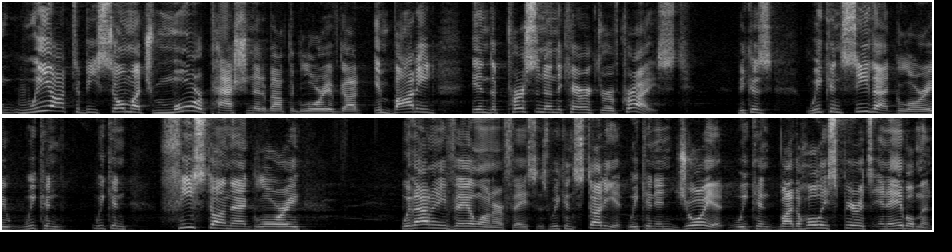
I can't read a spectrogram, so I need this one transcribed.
We ought to be so much more passionate about the glory of God, embodied in the person and the character of Christ, because we can see that glory, we can, we can feast on that glory without any veil on our faces. We can study it, we can enjoy it, we can, by the Holy Spirit's enablement,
